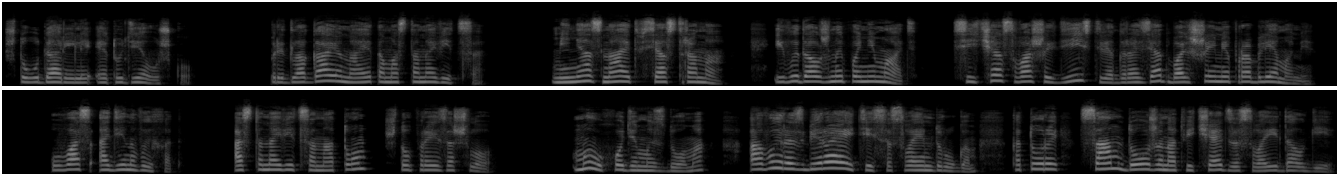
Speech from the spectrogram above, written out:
что ударили эту девушку. Предлагаю на этом остановиться. Меня знает вся страна, и вы должны понимать, сейчас ваши действия грозят большими проблемами. У вас один выход – остановиться на том, что произошло. Мы уходим из дома, а вы разбираетесь со своим другом, который сам должен отвечать за свои долги.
